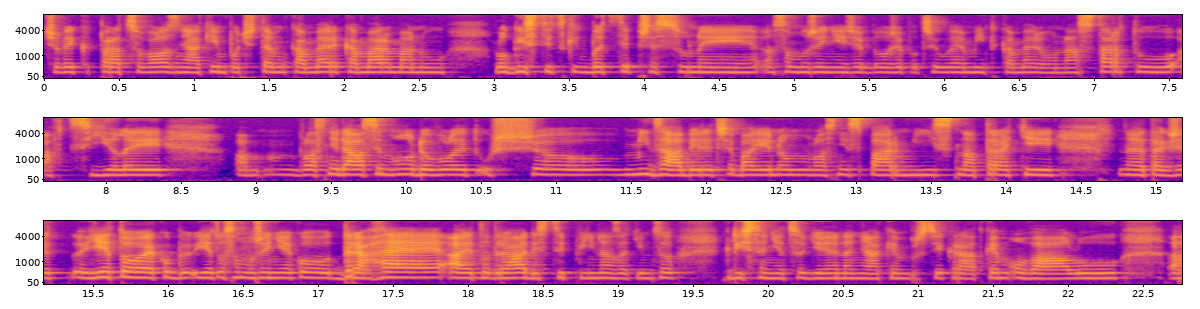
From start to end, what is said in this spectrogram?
Člověk pracoval s nějakým počtem kamer, kamermanů, logisticky vůbec ty přesuny. A samozřejmě, že bylo, že potřebuje mít kameru na startu a v cíli a vlastně dál si mohl dovolit už eh, mít záběry třeba jenom vlastně z pár míst na trati, takže je to, jako, je to samozřejmě jako drahé a je to hmm. drahá disciplína, zatímco když se něco děje na nějakém prostě krátkém oválu eh,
